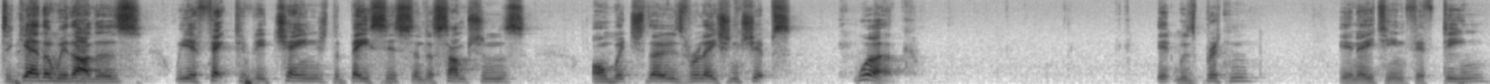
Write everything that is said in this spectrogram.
together with others, we effectively changed the basis and assumptions on which those relationships work. It was Britain in 1815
